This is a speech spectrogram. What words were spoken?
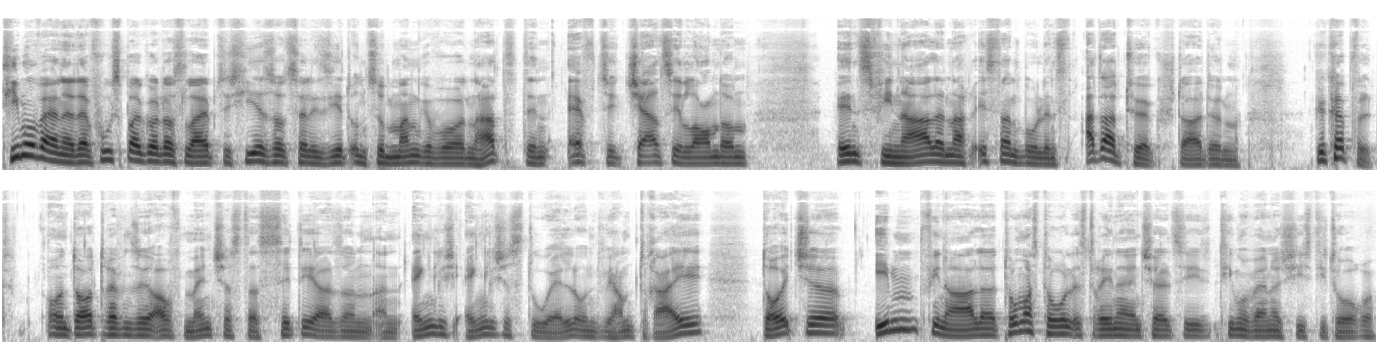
Timo Werner, der Fußballgott aus Leipzig, hier sozialisiert und zum Mann geworden hat, den FC Chelsea London ins Finale nach Istanbul, ins Atatürk-Stadion geköpfelt. Und dort treffen sie auf Manchester City, also ein, ein englisch-englisches Duell. Und wir haben drei Deutsche im Finale. Thomas Tohl ist Trainer in Chelsea, Timo Werner schießt die Tore.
